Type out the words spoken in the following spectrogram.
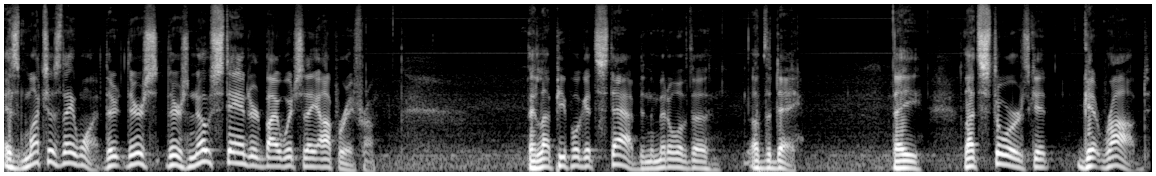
as much as they want. There, there's, there's no standard by which they operate from. They let people get stabbed in the middle of the, of the day. They let stores get, get robbed.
